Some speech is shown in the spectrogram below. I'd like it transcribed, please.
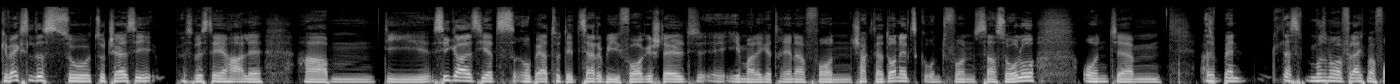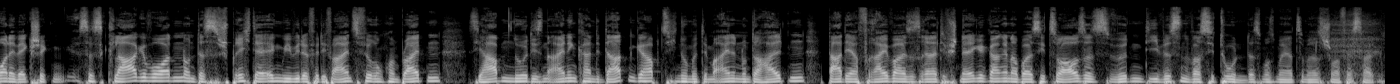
gewechselt ist zu, zu Chelsea. Das wisst ihr ja alle, haben die Seagulls jetzt Roberto De Zerbi vorgestellt, äh, ehemaliger Trainer von Shakhtar Donetsk und von Sassuolo. Und ähm, also Ben das muss man vielleicht mal vorne wegschicken. Es ist klar geworden und das spricht ja irgendwie wieder für die Vereinsführung von Brighton. Sie haben nur diesen einen Kandidaten gehabt, sich nur mit dem einen unterhalten. Da der frei war, ist es relativ schnell gegangen, aber es sieht so aus, als würden die wissen, was sie tun. Das muss man ja zumindest schon mal festhalten.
